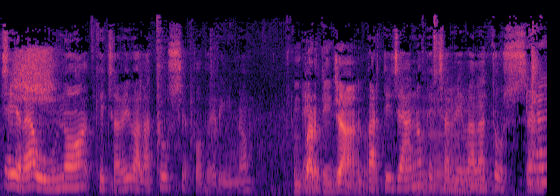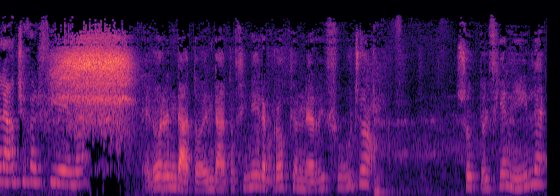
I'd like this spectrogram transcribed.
c'era uno che aveva la tosse, poverino. Un partigiano. Un partigiano che aveva la tosse. Era allergico al fieno. E allora è andato, è andato a finire proprio nel rifugio, sotto il fienile,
